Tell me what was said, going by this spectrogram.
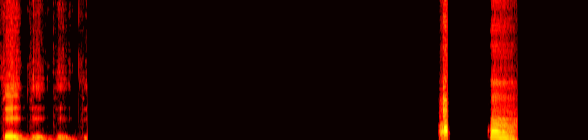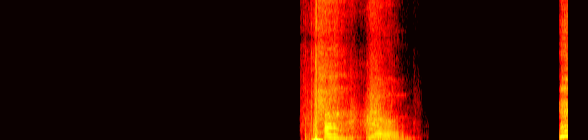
でででで。うん。あ、うん。聞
